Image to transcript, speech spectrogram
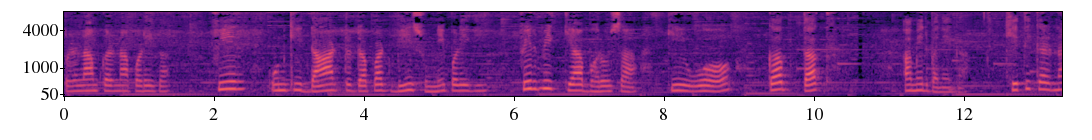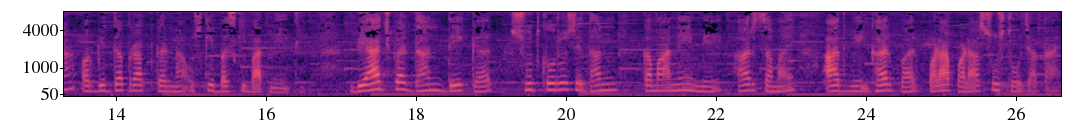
प्रणाम करना पड़ेगा। फिर उनकी डांट डपट भी सुननी पड़ेगी। फिर भी क्या भरोसा कि वो कब तक अमीर बनेगा। खेती करना और विद्या प्राप्त करना उसके बस की बात नहीं थी। ब्याज पर धन देकर सूदखोरों से धन कमाने में हर समय आदमी घर पर पड़ा पड़ा सुस्त हो जाता है।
